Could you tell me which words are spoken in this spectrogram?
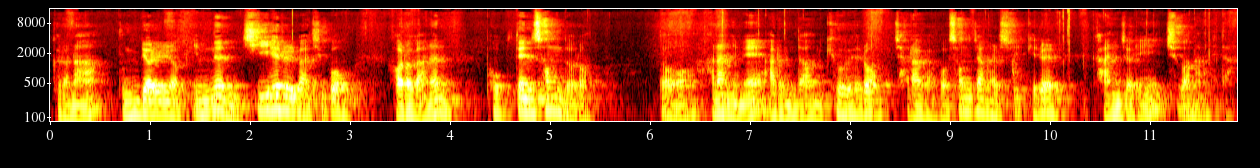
그러나 분별력 있는 지혜를 가지고 걸어가는 복된 성도로 또 하나님의 아름다운 교회로 자라가고 성장할 수 있기를 간절히 축원합니다.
